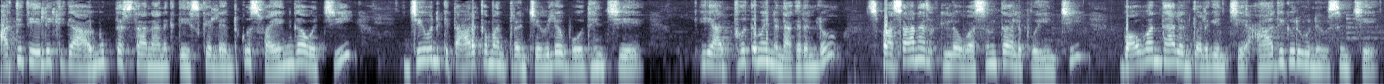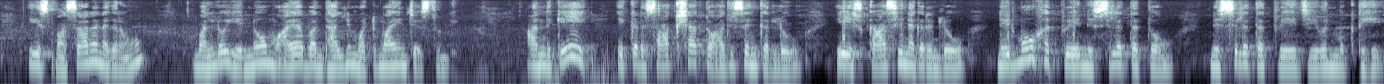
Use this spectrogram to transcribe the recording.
అతి తేలికగా అవిముక్త స్థానానికి తీసుకెళ్ళేందుకు స్వయంగా వచ్చి జీవునికి తారక మంత్రం చెవిలో బోధించే ఈ అద్భుతమైన నగరంలో శ్మశానంలో వసంతాలు పోయించి భౌబంధాలను తొలగించే ఆది గురువు నివసించే ఈ శ్మశాన నగరం మనలో ఎన్నో మాయాబంధాల్ని మటుమాయం చేస్తుంది. అందుకే ఇక్కడ సాక్షాత్తు ఆదిశంకర్లు ఈ కాశీనగరంలో నిర్మోహత్వే నిశ్చలతత్వం నిశ్చలతత్వే జీవన్ముక్తి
